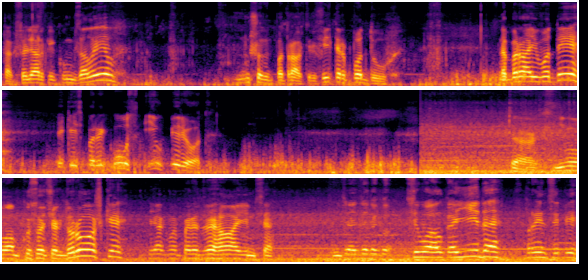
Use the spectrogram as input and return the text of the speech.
Так, солярки кум залив. Ну, що тут по тракторі? Фільтр подух. Набираю води, якийсь перекус і вперед. Так, зніму вам кусочок дорожки, як ми передвигаємося. Сівалка їде, в принципі.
